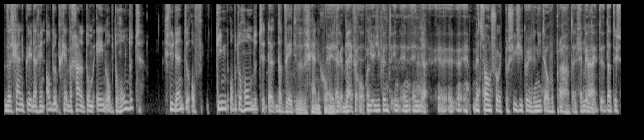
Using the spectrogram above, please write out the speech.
waarschijnlijk kun je daar geen antwoord op geven. We gaan het om 1 op de 100 studenten of 10 op de 100? Dat weten we waarschijnlijk gewoon nee, niet. Daar, je, je, kunt in, in, in ja. uh, met zo'n soort precisie kun je er niet over praten. Nee. Dat is,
